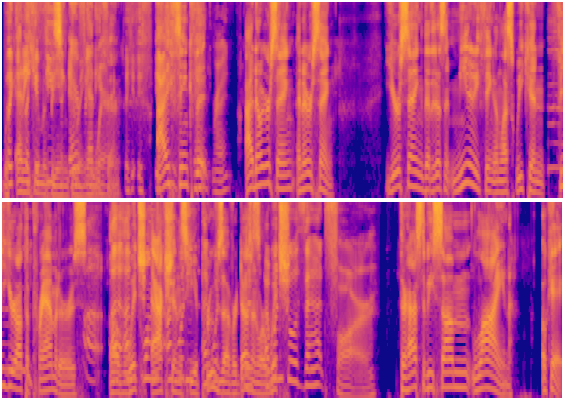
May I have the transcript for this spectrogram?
with like, any like human being doing anything. If, if, if I think in- that- right I know what you're saying. I know what you're saying. You're saying that it doesn't mean anything unless we can figure out the parameters Uh, of I- I- which well, actions he approves of or doesn't, or I which wouldn't go that far there has to be some line. Okay,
